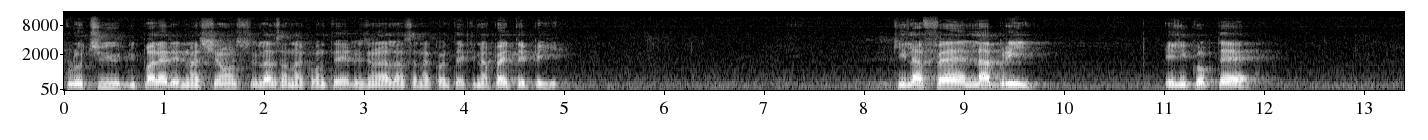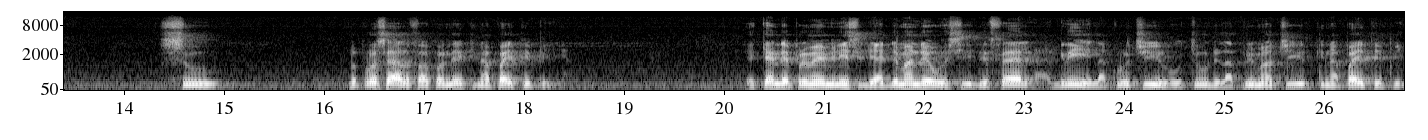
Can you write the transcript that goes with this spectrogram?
clôture du Palais des Nations sur Lansana Conté, le général Lansana Conté, qui n'a pas été payé. Qu'il a fait l'abri hélicoptère sous le procès Alpha Condé qui n'a pas été payé. et qu'un des premiers ministres lui a demandé aussi de faire la grille, la clôture autour de la primature qui n'a pas été payée.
